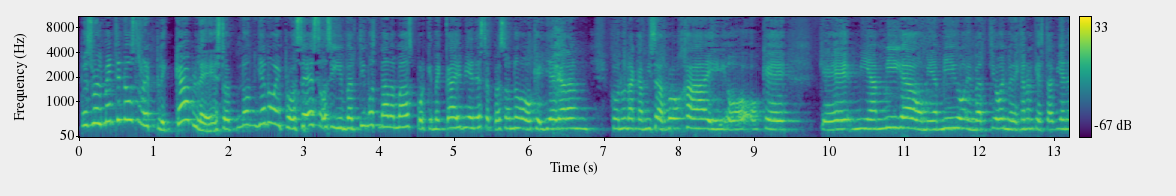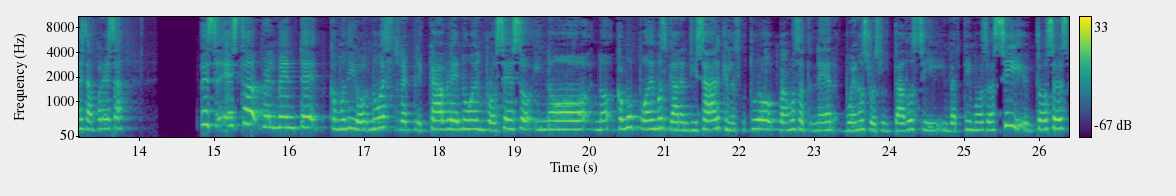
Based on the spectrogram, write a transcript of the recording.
pues realmente no es replicable. Esto, no, ya no hay procesos y invertimos nada más porque me cae bien esta persona o que llegaran con una camisa roja y, o, o que, que mi amiga o mi amigo invirtió y me dijeron que está bien esta empresa pues esto realmente, como digo, no es replicable, no es un proceso y no, no, ¿cómo podemos garantizar que en el futuro vamos a tener buenos resultados si invertimos así? Entonces,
